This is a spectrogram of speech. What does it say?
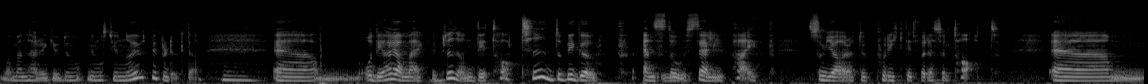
Men herregud, du, ni måste ju nå ut med produkten. Ehm, och det har jag märkt med Prion. Det tar tid att bygga upp en stor säljpipe som gör att du på riktigt får resultat. Ehm,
